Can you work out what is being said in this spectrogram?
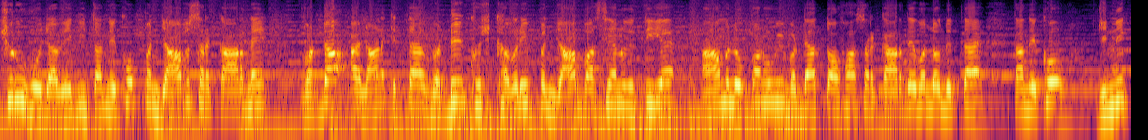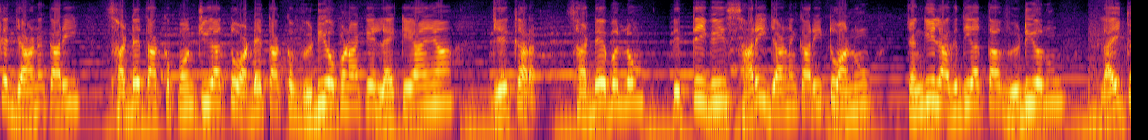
ਸ਼ੁਰੂ ਹੋ ਜਾਵੇਗੀ। ਤਾਂ ਦੇਖੋ, ਪੰਜਾਬ ਸਰਕਾਰ ਨੇ ਵੱਡਾ ਐਲਾਨ ਕੀਤਾ ਵੱਡੀ ਖੁਸ਼ਖਬਰੀ ਪੰਜਾਬ ਵਾਸੀਆਂ ਨੂੰ ਦਿੱਤੀ ਹੈ, ਆਮ ਲੋਕਾਂ ਨੂੰ ਵੀ ਵੱਡਾ ਤੋਹਫਾ ਸਰਕਾਰ ਦੇ ਵੱਲੋਂ ਦਿੱਤਾ ਹੈ। ਤਾਂ ਦੇਖੋ, ਜਿੰਨੀ ਕੁ ਜਾਣਕਾਰੀ ਸਾਡੇ ਤੱਕ ਪਹੁੰਚੀ ਆ, ਤੁਹਾਡੇ ਤੱਕ ਵੀਡੀਓ ਬਣਾ ਕੇ ਲੈ ਕੇ ਆਏ ਆ, ਜੇਕਰ ਸਾਡੇ ਵੱਲੋਂ ਦਿੱਤੀ ਗਈ ਸਾਰੀ ਜਾਣਕਾਰੀ ਤੁਹਾਨੂੰ ਚੰਗੀ ਲੱਗਦੀ ਆ, ਤਾਂ ਵੀਡੀਓ ਨੂੰ ਲਾਈਕ,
